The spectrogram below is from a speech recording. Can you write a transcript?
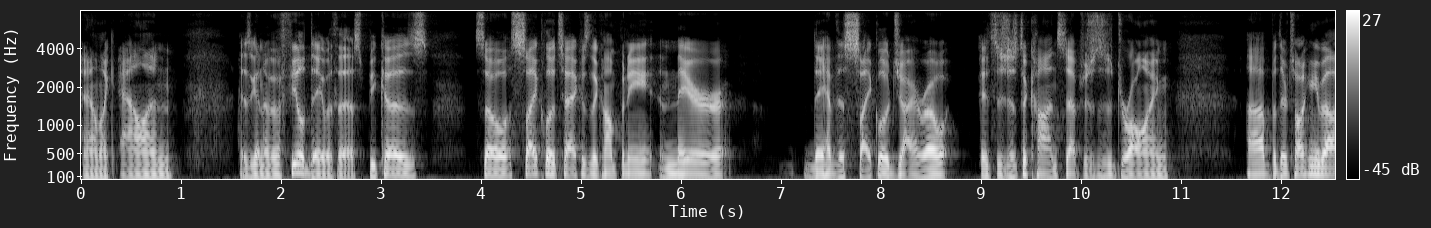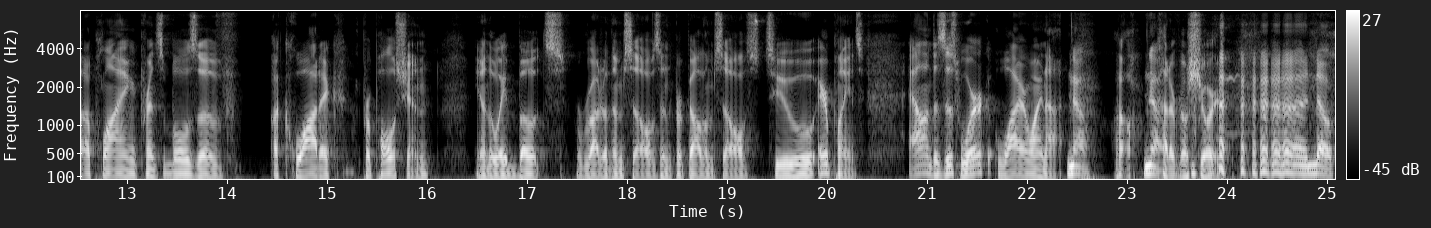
And I'm like, Alan is going to have a field day with this because so Cyclotech is the company and they're they have this cyclo gyro. It's just a concept, it's just a drawing. Uh, but they're talking about applying principles of aquatic propulsion, you know, the way boats rudder themselves and propel themselves to airplanes. Alan, does this work? Why or why not? No. Oh, no. Cut it real short. no.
